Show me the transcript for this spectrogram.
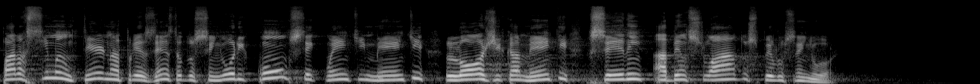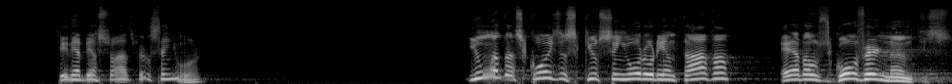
para se manter na presença do Senhor e, consequentemente, logicamente, serem abençoados pelo Senhor. Serem abençoados pelo Senhor. E uma das coisas que o Senhor orientava era os governantes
